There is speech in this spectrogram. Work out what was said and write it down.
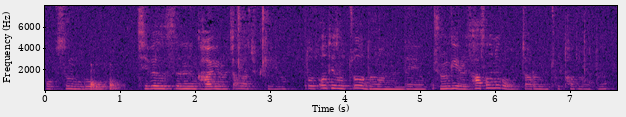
없으므로 집에서 쓰는 가위로 잘라줄게요. 또 어디서 주워 들었는데 줄기를 사선으로 자르면 좋다더라고요.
